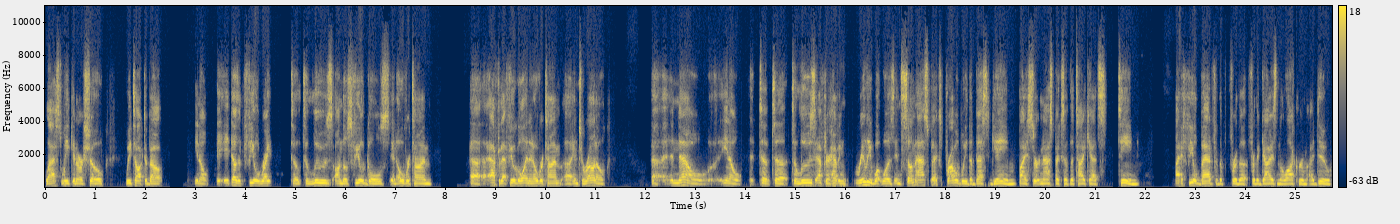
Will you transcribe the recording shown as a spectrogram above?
Last week in our show, we talked about, you know, it, it doesn't feel right to to lose on those field goals in overtime. Uh, after that field goal and in overtime uh, in Toronto, uh, and now you know to to to lose after having really what was in some aspects probably the best game by certain aspects of the Ticats team. I feel bad for the for the for the guys in the locker room. I do,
